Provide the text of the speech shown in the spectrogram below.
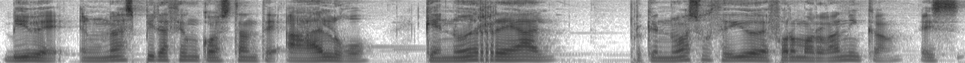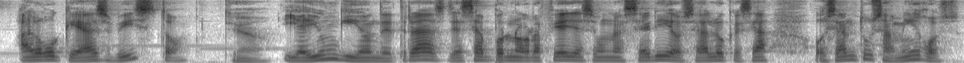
vive en una aspiración constante a algo que no es real, porque no ha sucedido de forma orgánica. Es algo que has visto. Y hay un guion detrás, ya sea pornografía, ya sea una serie, o sea lo que sea, o sean tus amigos.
